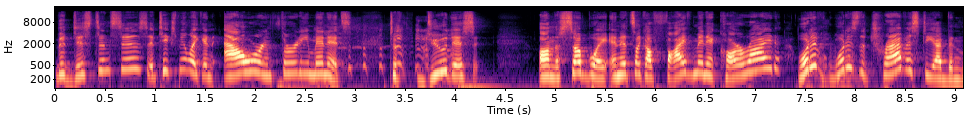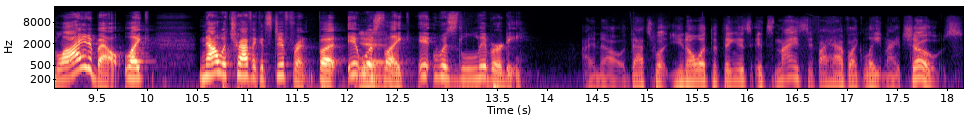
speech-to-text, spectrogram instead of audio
the distance is. It takes me like an hour and thirty minutes to do this on the subway and it's like a five minute car ride what if what is the travesty i've been lied about like now with traffic it's different but it was like it was liberty I know. That's what you know. What the thing is, it's nice if I have like late night shows,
